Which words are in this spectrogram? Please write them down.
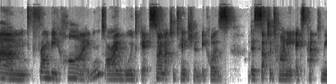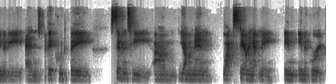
um, from behind, I would get so much attention because there's such a tiny expat community and there could be 70 um, young men like staring at me in in a group,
